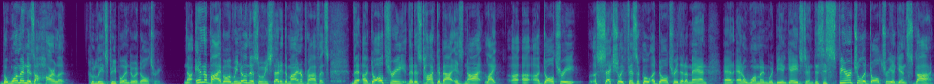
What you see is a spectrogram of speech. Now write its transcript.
the woman is a harlot who leads people into adultery. Now, in the Bible, and we know this when we studied the minor prophets, the adultery that is talked about is not like uh, uh, adultery, a sexually physical adultery that a man and, and a woman would be engaged in. This is spiritual adultery against God.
